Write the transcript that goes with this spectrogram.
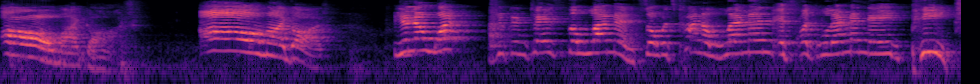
Oh my gosh. Oh my gosh. You know what? You can taste the lemon. So it's kind of lemon. It's like lemonade peach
